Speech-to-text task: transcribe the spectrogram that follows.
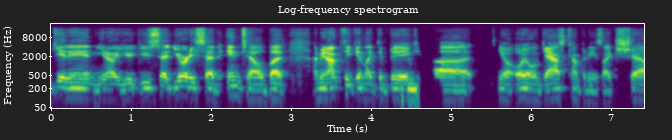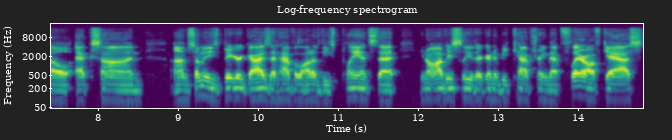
get in. You know, you you said you already said Intel, but I mean I'm thinking like the big mm-hmm. uh, you know oil and gas companies like Shell, Exxon, um, some of these bigger guys that have a lot of these plants that you know obviously they're going to be capturing that flare off gas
